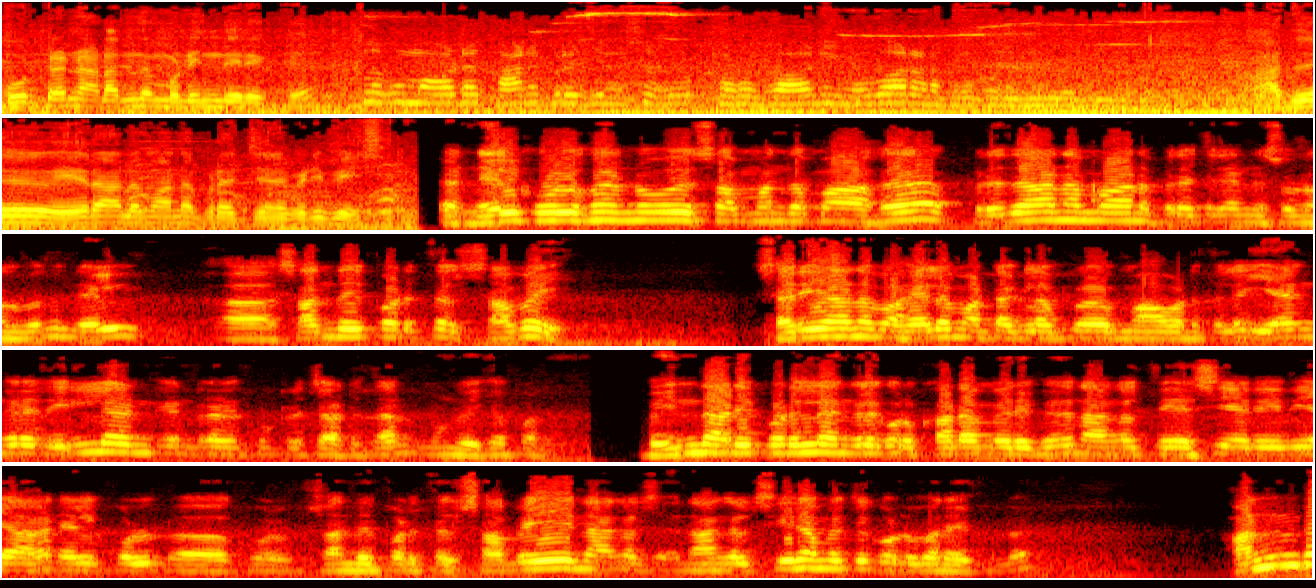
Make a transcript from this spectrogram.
கூட்டம் நடந்து முடிந்திருக்கு. மாவட்ட காணி பிரச்சனை தொடர்பாக நீங்கள் எவ்வாறு அது ஏராளமான பிரச்சனை பற்றி பேசி நெல் கொள்கனவு சம்பந்தமாக பிரதானமான பிரச்சனை என்று சொன்னது வந்து நெல் சந்தைப்படுத்தல் சபை சரியான வகையில மட்டக்களப்பு மாவட்டத்தில் இயங்குறது இல்லை என்கின்ற குற்றச்சாட்டு தான் முன்வைக்கப்படும். இப்போ இந்த அடிப்படையில் எங்களுக்கு ஒரு கடமை இருக்குது. நாங்கள் தேசிய ரீதியாக நெல் கொள் சந்தைப்படுத்தல் சபையை நாங்கள் நாங்கள் சீரமைத்துக் கொண்டு வரைக்குள்ள அந்த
